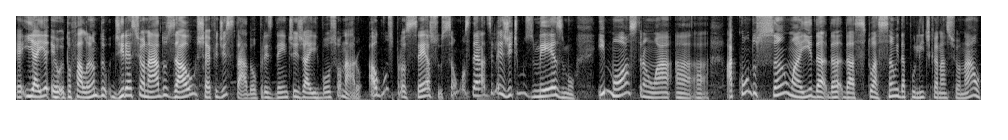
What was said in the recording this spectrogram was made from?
é, e aí eu estou falando direcionados ao chefe de Estado, ao presidente Jair Bolsonaro. Alguns processos são considerados ilegítimos mesmo e mostram a, a, a, a condução aí da, da, da, situação e da política nacional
